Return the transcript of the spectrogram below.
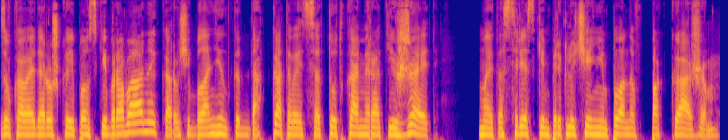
Звуковая дорожка, японские барабаны. Короче, блондинка докатывается, тут камера отъезжает. Мы это с резким переключением планов покажем.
